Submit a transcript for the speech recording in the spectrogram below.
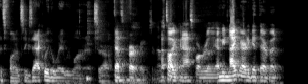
it's fun. It's exactly the way we wanted it. So That's perfect. That's all you can ask for, really. I mean, nightmare to get there, but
